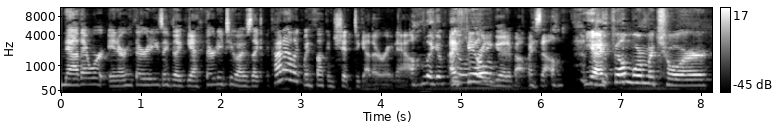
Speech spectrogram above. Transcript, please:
now that we're in our 30s i feel like yeah 32 i was like i kind of like my fucking shit together right now like i'm I feel- pretty good about myself Yeah, I feel more mature.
